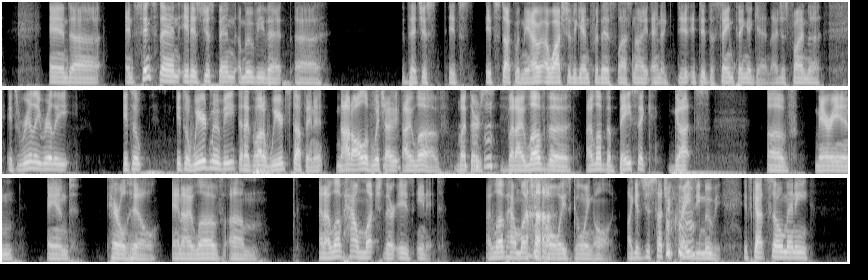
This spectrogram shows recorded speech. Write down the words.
and uh and since then it has just been a movie that uh that just it's it's stuck with me i, I watched it again for this last night and it, it did the same thing again i just find the it's really really it's a it's a weird movie that has a lot of weird stuff in it not all of which i i love but there's but i love the i love the basic guts of Marian and Harold Hill, and I love um, and I love how much there is in it. I love how much is always going on. Like it's just such a crazy movie. It's got so many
